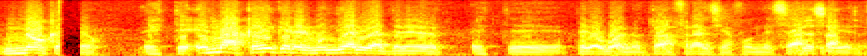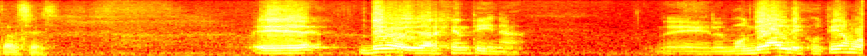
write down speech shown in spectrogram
No creo. Este, es más, creí que en el Mundial iba a tener... Este, pero bueno, toda Francia fue un desastre. Entonces... Eh, de hoy, de Argentina. En el Mundial discutíamos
